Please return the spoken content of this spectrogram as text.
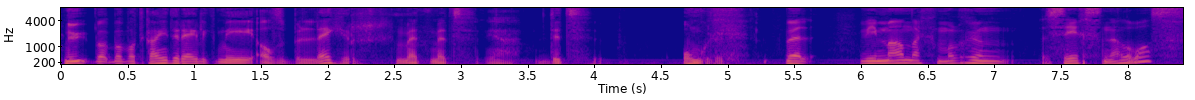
Nu, wat, wat kan je er eigenlijk mee als belegger met, met ja, dit ongeluk? Wel, wie maandagmorgen zeer snel was,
